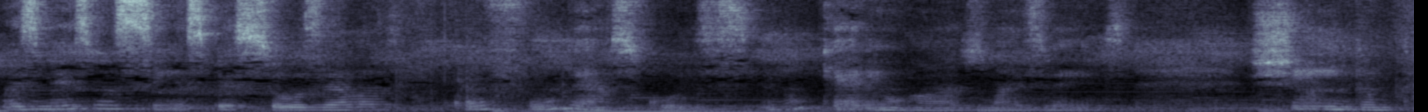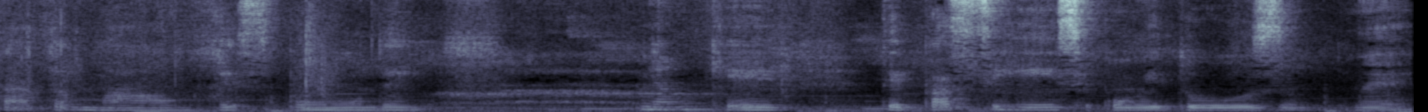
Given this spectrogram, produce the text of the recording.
Mas mesmo assim as pessoas elas confundem as coisas e não querem honrar os mais velhos xingam, tratam mal, respondem, não quer ter paciência com o idoso, né?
